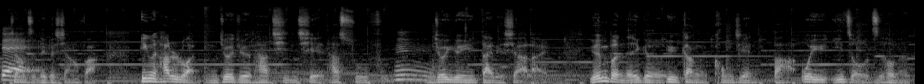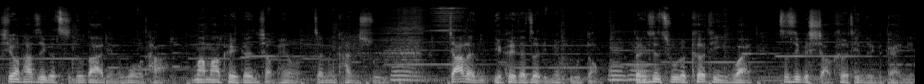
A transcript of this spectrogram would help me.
这样子的一个想法，因为它软，你就会觉得它亲切，它舒服，嗯，你就愿意待得下来。原本的一个浴缸的空间，把卫浴移走了之后呢，希望它是一个尺度大一点的卧榻，妈妈可以跟小朋友在那边看书，嗯，家人也可以在这里面互动，嗯，等于是除了客厅以外，这是一个小客厅的一个概念。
